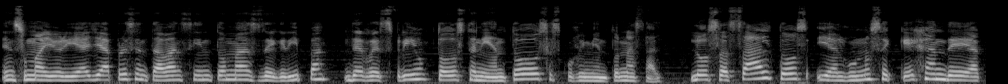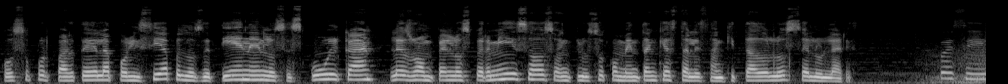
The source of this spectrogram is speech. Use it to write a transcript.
En su mayoría ya presentaban síntomas de gripa, de resfrío. Todos tenían tos, escurrimiento nasal. Los asaltos y algunos se quejan de acoso por parte de la policía, pues los detienen, los esculcan, les rompen los permisos o incluso comentan que hasta les han quitado los celulares. Pues sí,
